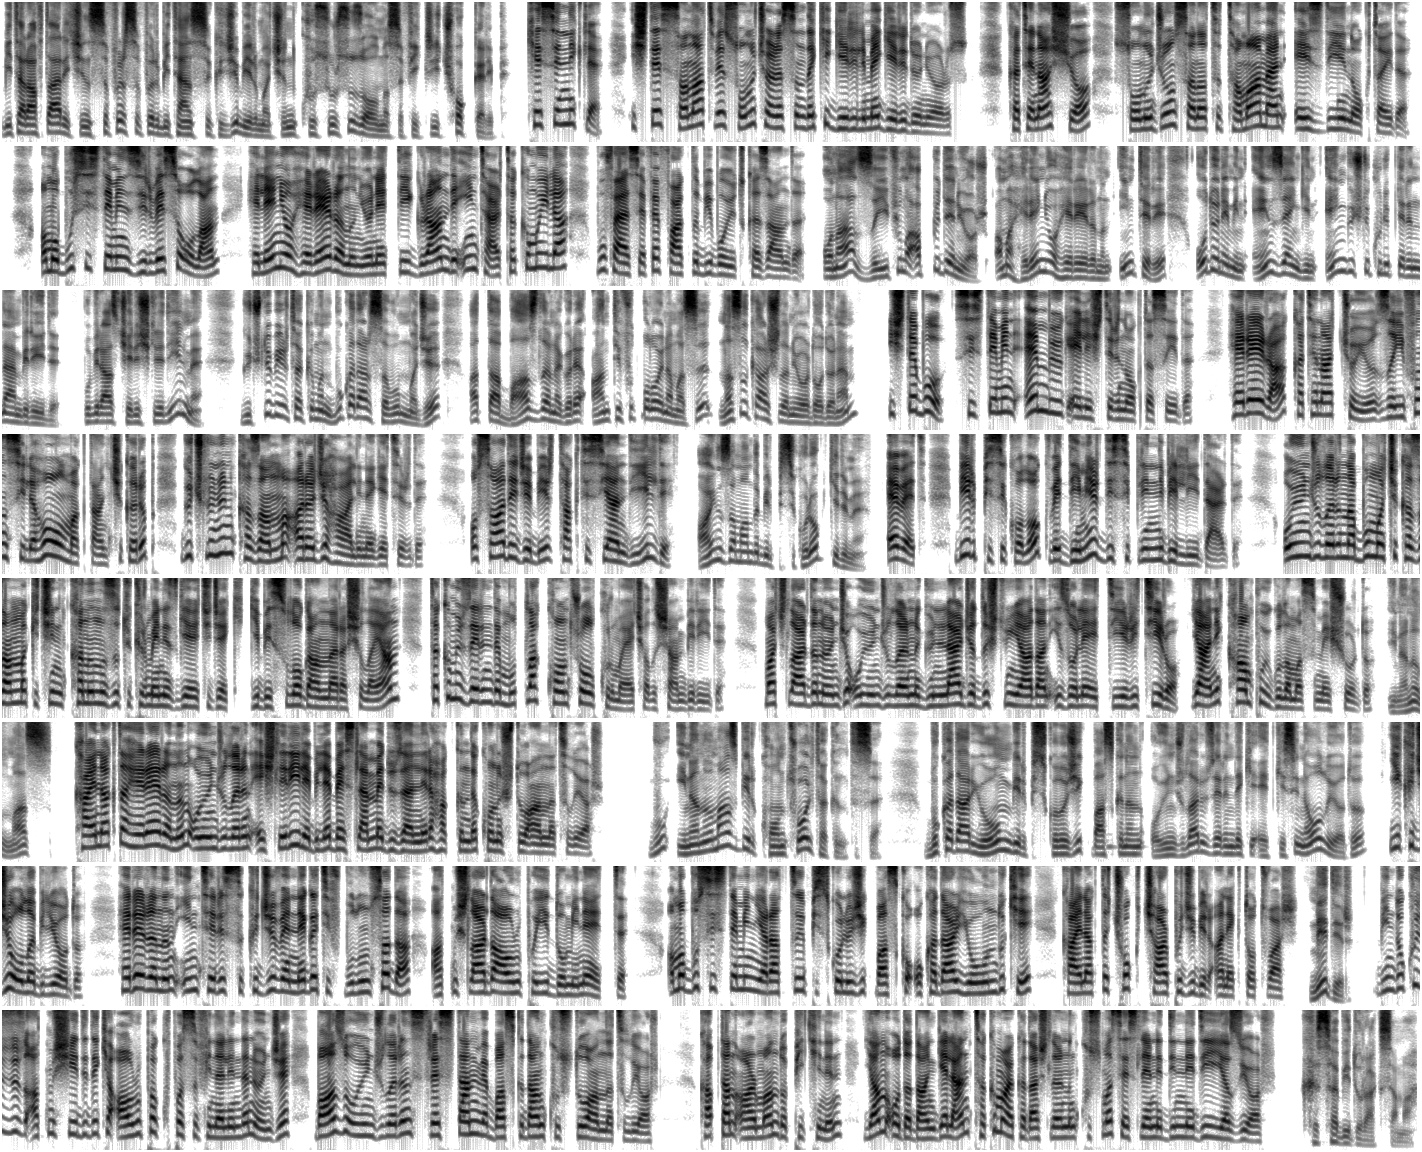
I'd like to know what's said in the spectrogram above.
Bir taraftar için 0-0 biten sıkıcı bir maçın kusursuz olması fikri çok garip. Kesinlikle. İşte sanat ve sonuç arasındaki gerilime geri dönüyoruz. Catenaccio, sonucun sanatı tamamen ezdiği noktaydı. Ama bu sistemin zirvesi olan Helenio Herrera'nın yönettiği Grande Inter takımıyla bu felsefe farklı bir boyut kazandı. Ona zayıfın Abdü deniyor ama Helenio Herrera'nın Inter'i o dönemin en zengin, en güçlü kulüplerinden biriydi. Bu biraz çelişkili değil mi? Güçlü bir takımın bu kadar savunmacı, hatta bazılarına göre anti futbol oynaması nasıl karşılanıyordu o dönem? İşte bu, sistemin en büyük eleştiri noktasıydı. Herrera, Catenaccio'yu zayıfın silahı olmaktan çıkarıp güçlünün kazanma aracı haline getirdi. O sadece bir taktisyen değildi. Aynı zamanda bir psikolog gibi mi? Evet, bir psikolog ve demir disiplinli bir liderdi. Oyuncularına bu maçı kazanmak için kanınızı tükürmeniz gerekecek gibi sloganlar aşılayan, takım üzerinde mutlak kontrol kurmaya çalışan biriydi. Maçlardan önce oyuncularını günlerce dış dünyadan izole ettiği Retiro yani kamp uygulaması meşhurdu. İnanılmaz. Kaynakta Herrera'nın oyuncuların eşleriyle bile beslenme düzenleri hakkında konuştuğu anlatılıyor. Bu inanılmaz bir kontrol takıntısı. Bu kadar yoğun bir psikolojik baskının oyuncular üzerindeki etkisi ne oluyordu? yıkıcı olabiliyordu. Herrera'nın Inter'i sıkıcı ve negatif bulunsa da 60'larda Avrupa'yı domine etti. Ama bu sistemin yarattığı psikolojik baskı o kadar yoğundu ki kaynakta çok çarpıcı bir anekdot var. Nedir? 1967'deki Avrupa Kupası finalinden önce bazı oyuncuların stresten ve baskıdan kustuğu anlatılıyor. Kaptan Armando Piqui'nin yan odadan gelen takım arkadaşlarının kusma seslerini dinlediği yazıyor. Kısa bir duraksama.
